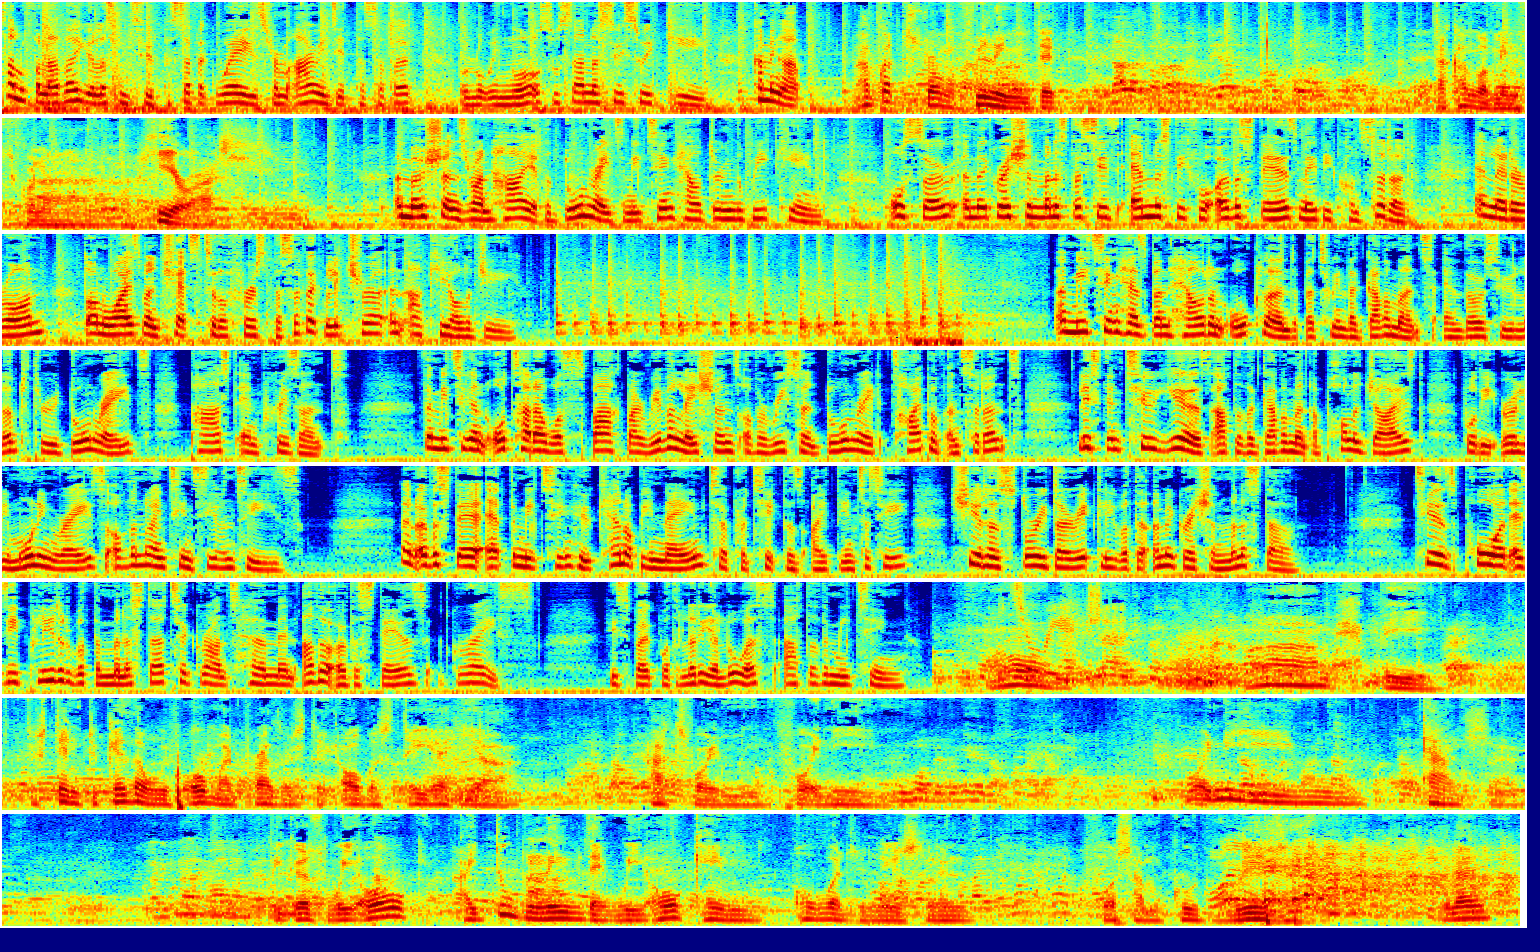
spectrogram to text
Talofa lava, you're listening to Pacific Waves from RNZ Pacific, o Loingo o Susana Suisuiki. Coming up. I've got a strong feeling that the government's gonna hear us. Emotions run high at the Dawn Raids meeting held during the weekend. Also, Immigration Minister says amnesty for overstayers may be considered. And later on, Don Wiseman chats to the First Pacific lecturer in archaeology. A meeting has been held in Auckland between the government and those who lived through dawn raids, past and present. The meeting in Otara was sparked by revelations of a recent dawn raid type of incident, less than two years after the government apologised for the early morning raids of the 1970s. An overstayer at the meeting who cannot be named to protect his identity shared his story directly with the immigration minister. Tears poured as he pleaded with the minister to grant him and other overstayers grace. He spoke with Lydia Lewis after the meeting. What's your reaction? I'm happy to stand together with all my brothers that overstay here. Ask for any, for any, for any answer. Because we all, I do believe that we all came over to New Zealand for some good reason. You know?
